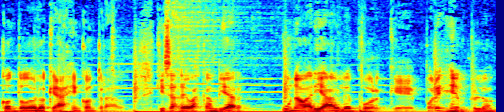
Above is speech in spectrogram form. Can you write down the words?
con todo lo que has encontrado. Quizás debas cambiar una variable porque, por ejemplo,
